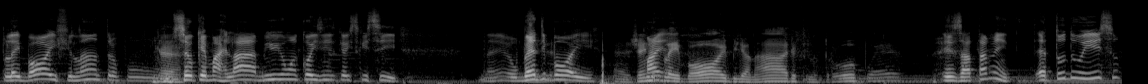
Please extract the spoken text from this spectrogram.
playboy, filântropo, É. não sei o que mais lá, mil e uma coisinhas que eu esqueci. Né? O Bad Boy. É, gênio Mas- playboy, bilionário, filantropo, é... Exatamente. É tudo isso,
